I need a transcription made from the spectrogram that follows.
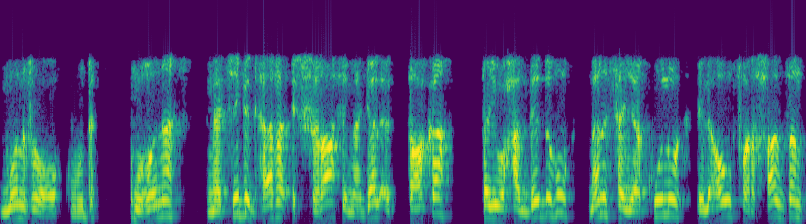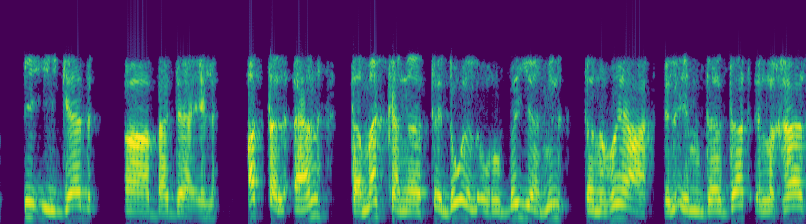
منذ عقود. وهنا نتيجة هذا الصراع في مجال الطاقة سيحدده من سيكون الأوفر حظا في إيجاد آه، بدائل. حتى الآن تمكنت الدول الأوروبية من تنويع الإمدادات الغاز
